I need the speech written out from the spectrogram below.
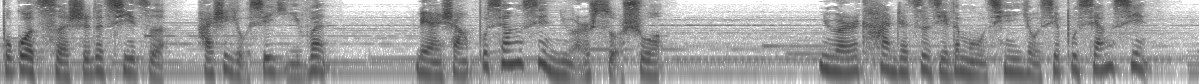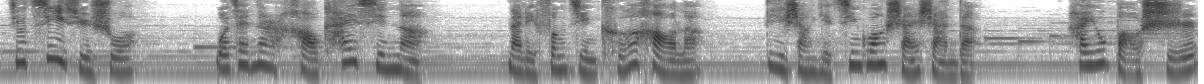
不过此时的妻子还是有些疑问，脸上不相信女儿所说。女儿看着自己的母亲有些不相信，就继续说：“我在那儿好开心呢，那里风景可好了，地上也金光闪闪的，还有宝石。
